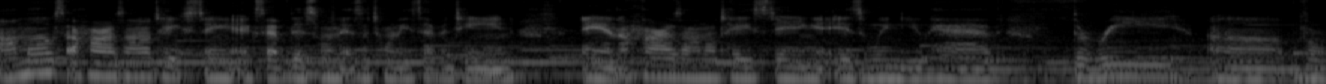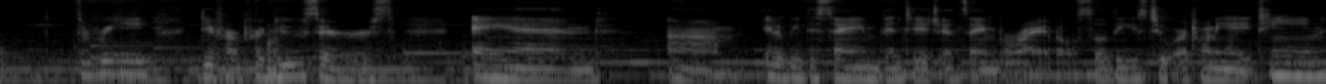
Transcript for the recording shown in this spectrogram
almost a horizontal tasting except this one is a 2017 and a horizontal tasting is when you have three uh, three different producers and um, it'll be the same vintage and same varietal. So these two are 2018,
